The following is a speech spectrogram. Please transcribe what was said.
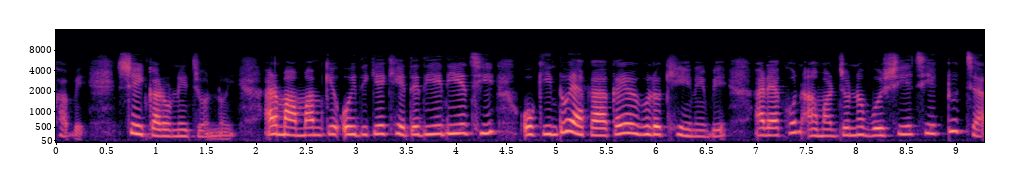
খাবে, সেই কারণের জন্যই। আর মাম্মামকে ওইদিকে খেতে দিয়ে দিয়েছি, ও কিন্তু একা একাই ওইগুলো খেয়ে নেবে। আর এখন আমার জন্য বসিয়েছি একটু চা।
